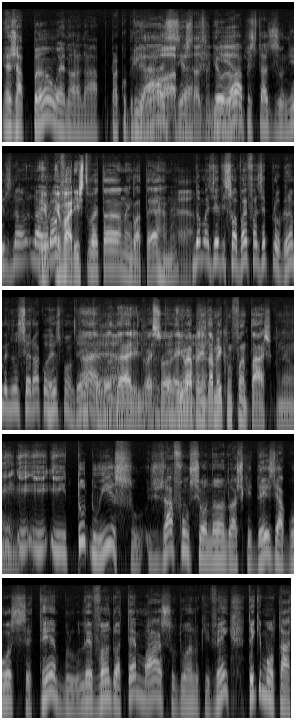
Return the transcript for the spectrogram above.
É, é Japão, é na, na para cobrir Europa, Ásia, Estados Unidos. Europa, Estados Unidos. Na, na Europa... Evaristo vai estar tá na Inglaterra, né? É. Não, mas ele só vai fazer programa, ele não será correspondente. Ah, é né? verdade. Ele vai só, ele vai apresentar meio que um fantástico, né? Um... E, e, e, tudo isso já funcionando, acho que desde agosto, setembro, levando até março do ano que vem, tem que montar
